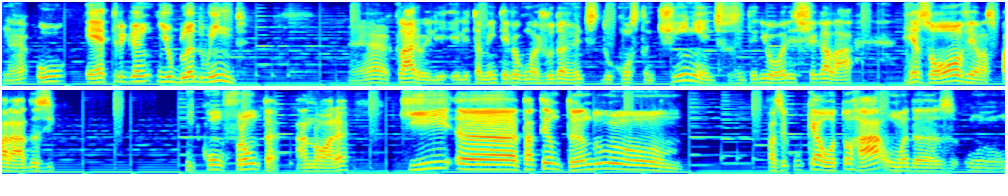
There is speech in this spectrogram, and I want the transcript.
né? O Etrigan e o Bloodwind. É, claro, ele, ele também teve alguma ajuda antes do Constantine, em seus interiores, chega lá, resolve as paradas e, e confronta a Nora, que uh, tá tentando fazer com que a Otorra, uma das um,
